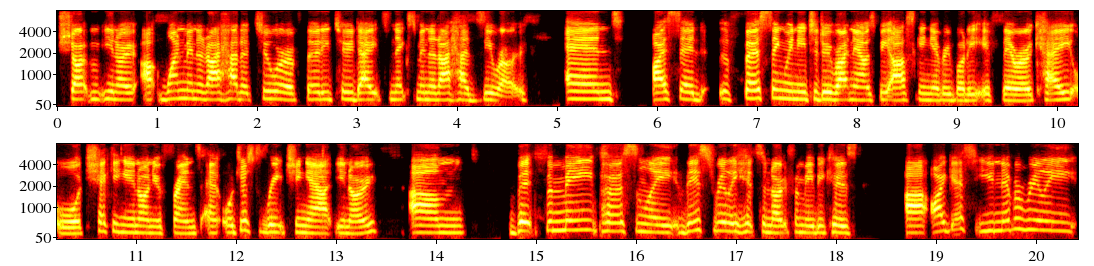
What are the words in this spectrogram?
show. You know, uh, one minute I had a tour of 32 dates, next minute I had zero, and I said the first thing we need to do right now is be asking everybody if they're okay or checking in on your friends and or just reaching out, you know. Um, but for me personally, this really hits a note for me because uh, I guess you never really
